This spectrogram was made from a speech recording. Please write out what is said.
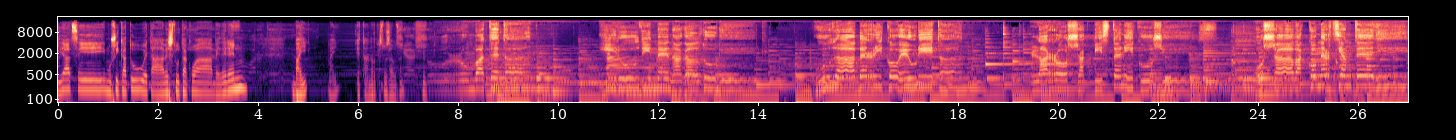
idatzi musikatu eta abestutakoa bederen, bai, bai, eta norkeztu zautzen. Urrun batetan irudimena galdurik Uda berriko euritan Larrosak pizten ikusiz. Osabako mertzianterik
